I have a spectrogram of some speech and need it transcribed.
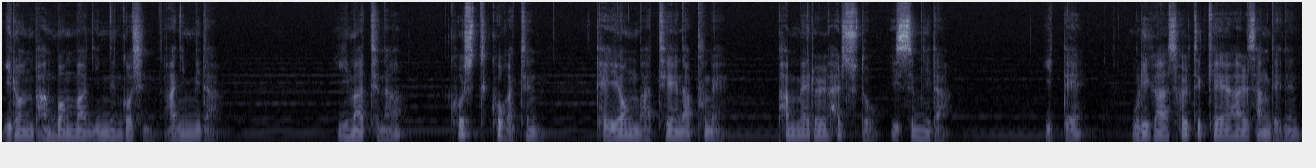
이런 방법만 있는 것은 아닙니다. 이마트나 코스트코 같은 대형 마트에 납품해 판매를 할 수도 있습니다. 이때 우리가 설득해야 할 상대는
